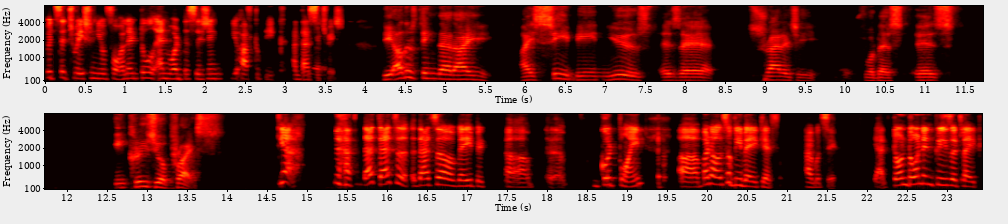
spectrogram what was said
which situation you fall into and what decision you have to make at that situation. The other thing that I I see being used as a strategy for this is increase your price. Yeah, that that's a that's a very big uh, uh, good point. Uh, but also be very careful. I would say. Yeah, don't don't increase it like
